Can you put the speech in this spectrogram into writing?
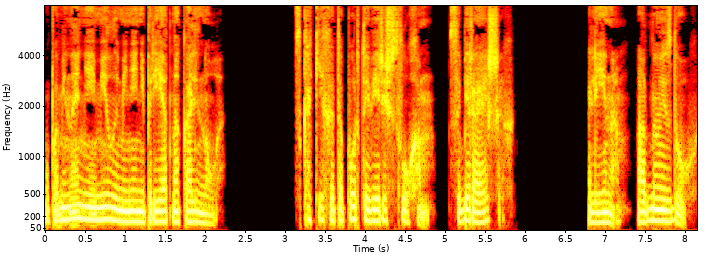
Упоминание Милы меня неприятно кольнуло. С каких это пор ты веришь слухам? Собираешь их? Лина, одно из двух.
